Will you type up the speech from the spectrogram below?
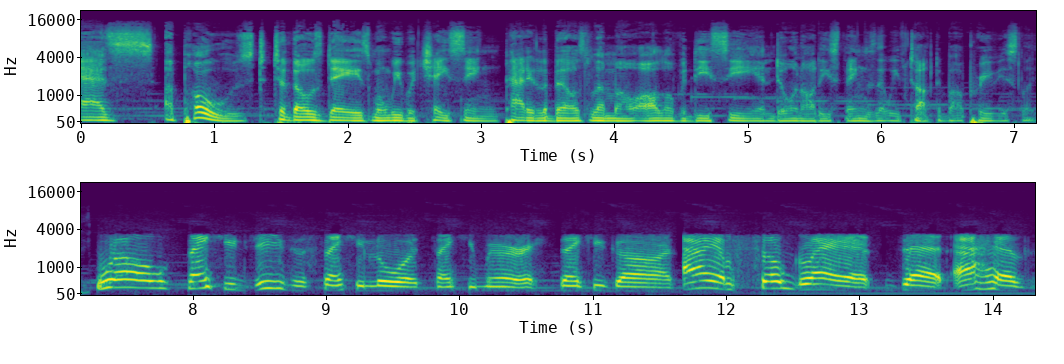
as opposed to those days when we were chasing Patti LaBelle's limo all over DC and doing all these things that we've talked about previously. Well, thank you, Jesus. Thank you, Lord. Thank you, Mary. Thank you, God. I am so glad that I have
